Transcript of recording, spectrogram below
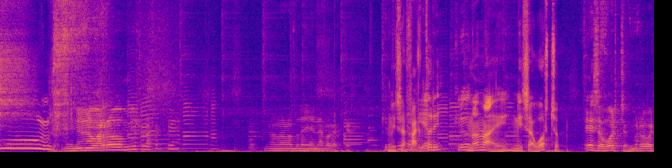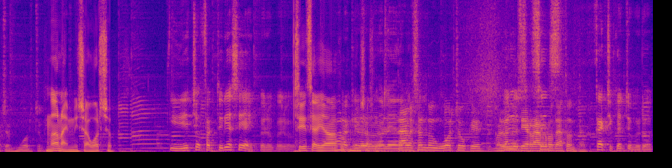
¿Y no agarró Mishra Factory? No, no, no tenía nada para cascar. Misha que no. Factory. Creo que- No, no hay. Misha Workshop. Eso, Workshop, Mirror Workshop, Workshop. No, no hay Misha Workshop. Y de hecho factoría sí hay, pero... pero Sí, se había. No, no, es que Workshop, no le dan estaba pensando en Workshop que hablando Bueno, de tierras sí, rotas tontas. Cacho, cacho, pero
